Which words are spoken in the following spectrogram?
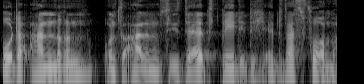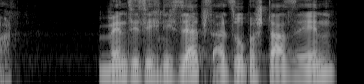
oder anderen und vor allem sich selbst lediglich etwas vormacht. Wenn Sie sich nicht selbst als Superstar sehen,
